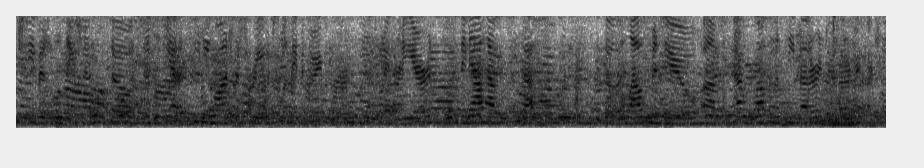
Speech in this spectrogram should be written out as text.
HD visualization. So instead of looking at a 2D monitor screen, which is what they've been doing for 20, 30 years, they now have depth. So it allows them to do, um, allows them to see better and do better dissection.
